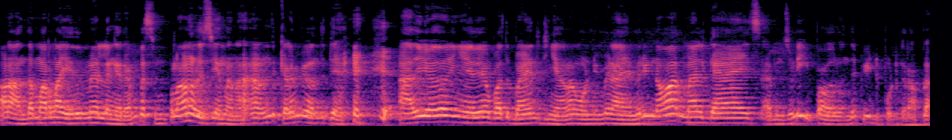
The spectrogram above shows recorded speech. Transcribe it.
ஆனால் அந்த மாதிரிலாம் எதுவுமே இல்லைங்க. ரொம்ப சிம்பிளான விஷயம் தான் நான் வந்து கிளம்பி வந்துட்டேன். அதையோ தான் நீங்கள் எதையோ பார்த்து பயந்துட்டீங்க. அதான் ஒன்றுமே நான் மாதிரி நார்மல் கேஸ் அப்படின்னு சொல்லி இப்போ அவர் வந்து ட்வீட் போட்டுக்கிறாப்ல.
